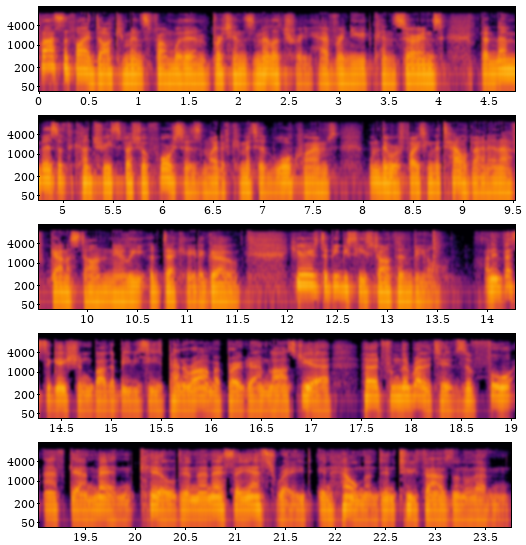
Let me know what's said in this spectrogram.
Classified documents from within Britain's military have renewed concerns that members of the country's special forces might have committed war crimes when they were fighting the Taliban in Afghanistan nearly a decade ago. Here's the BBC's Jonathan Beale. An investigation by the BBC's Panorama programme last year heard from the relatives of four Afghan men killed in an SAS raid in Helmand in 2011.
